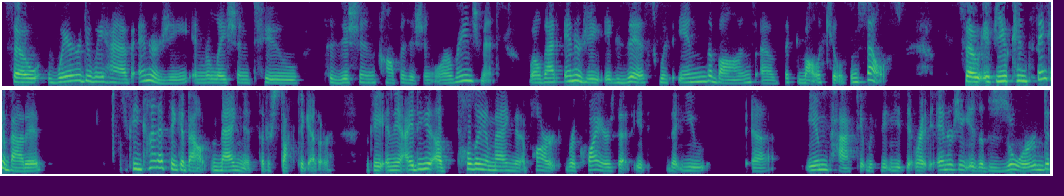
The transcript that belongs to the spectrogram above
so where do we have energy in relation to position, composition, or arrangement? Well, that energy exists within the bonds of the molecules themselves. So if you can think about it you can kind of think about magnets that are stuck together okay and the idea of pulling a magnet apart requires that it that you uh, impact it with the right energy is absorbed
